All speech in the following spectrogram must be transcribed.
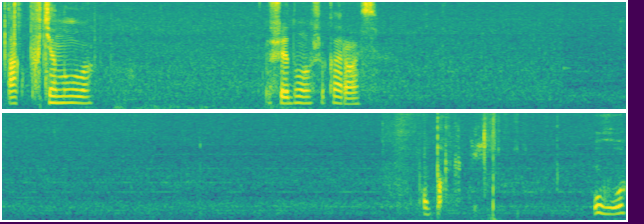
Так потягнула. Що я думав, що карась. Опа. Ого.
